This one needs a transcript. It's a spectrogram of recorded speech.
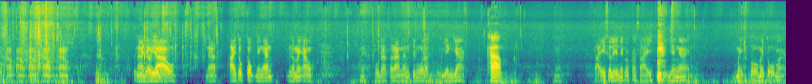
ๆเอาเอาเอาเอาเอาหน้ายาวๆนะท้ายตกๆอย่างนั้น เราไม่เอานะพวกลักษณะนั้นเป็นงัวแล้วเลี้ยงยาก ครับ สายเอ็กซเรย์นี่ก็ก็สายที่เลี้ยงง่าย ไม่โตไม่โตมาก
